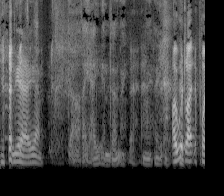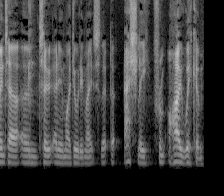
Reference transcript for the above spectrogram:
yeah, yeah. Oh, they hate him, don't they? They hate him. I would like to point out um, to any of my Geordie mates that, that Ashley from High Wycombe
